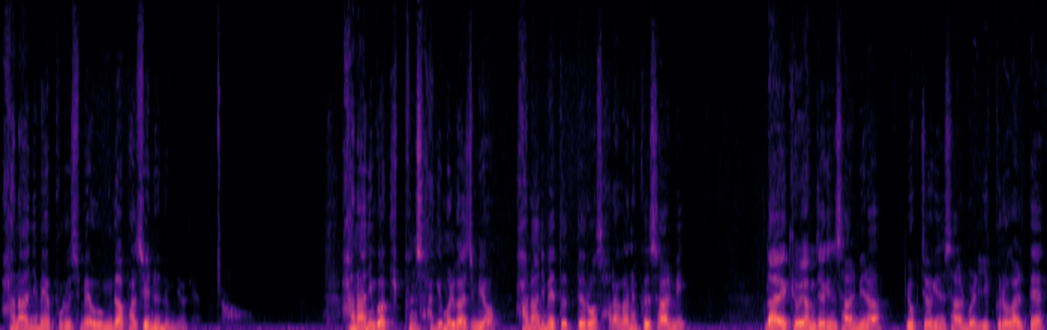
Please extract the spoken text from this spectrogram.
하나님의 부르심에 응답할 수 있는 능력이에요. 하나님과 깊은 사귐을 가지며 하나님의 뜻대로 살아가는 그 삶이 나의 교양적인 삶이나 육적인 삶을 이끌어갈 때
